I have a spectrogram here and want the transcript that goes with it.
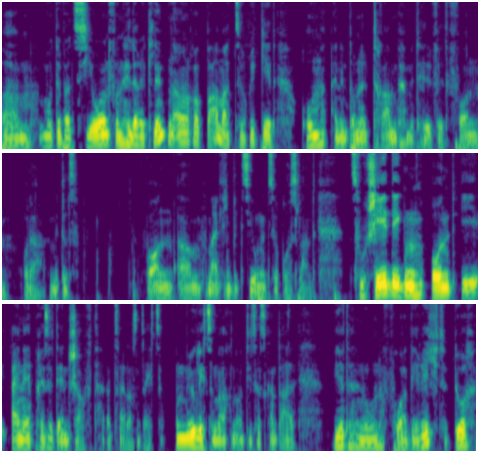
ähm, Motivation von Hillary Clinton, auch noch Obama zurückgeht, um einen Donald Trump mit Hilfe von oder mittels von ähm, vermeintlichen Beziehungen zu Russland zu schädigen und eine Präsidentschaft 2016 unmöglich zu machen. Und dieser Skandal wird nun vor Gericht durch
